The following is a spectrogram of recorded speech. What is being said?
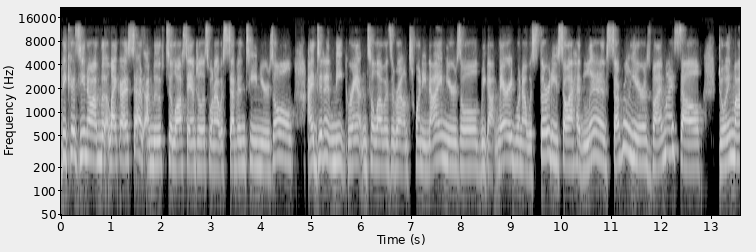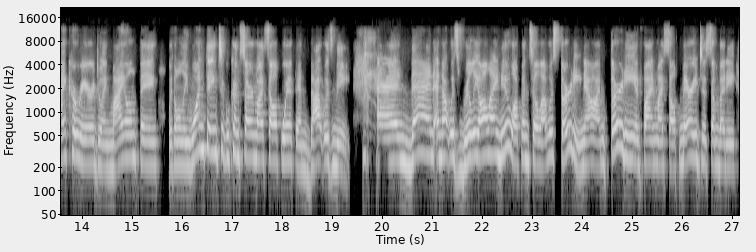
because you know i'm like i said i moved to los angeles when i was 17 years old. I didn't meet grant until i was around 29 years old. We got married when i was 30 so i had lived several years by myself doing my career doing my own thing with only one thing to concern myself with and that was me. And then and that was really all i knew up until i was 30 now i'm 30 and find myself married to somebody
